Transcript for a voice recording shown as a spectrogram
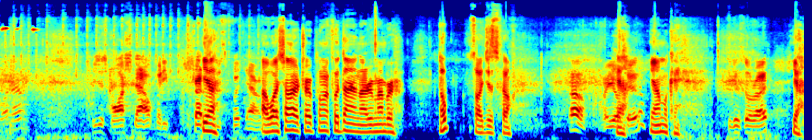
What now? He just washed out, but he tried Yeah. to put his foot down. I watched out, I tried to put my foot down and I remember nope. So I just fell. Oh, are you Yeah. okay though? Yeah, I'm okay. You can still ride? Yeah.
